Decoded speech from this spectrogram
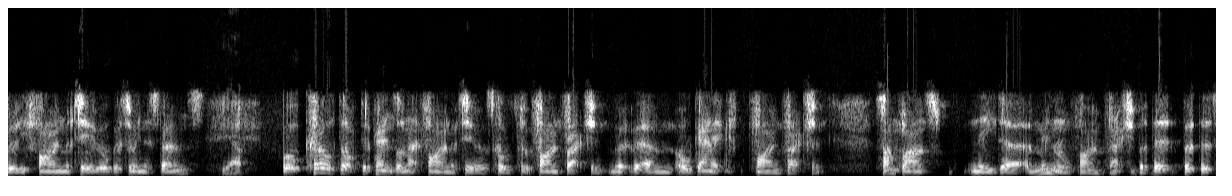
really fine material between the stones. Yeah. Well, curled dock depends on that fine material. It's called fine fraction, um, organic fine fraction. Some plants need uh, a mineral fine fraction, but there, but there's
